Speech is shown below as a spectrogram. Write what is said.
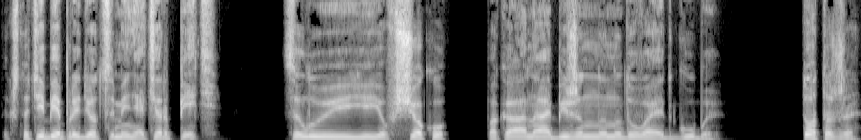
так что тебе придется меня терпеть. Целую ее в щеку, пока она обиженно надувает губы. То-то же.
